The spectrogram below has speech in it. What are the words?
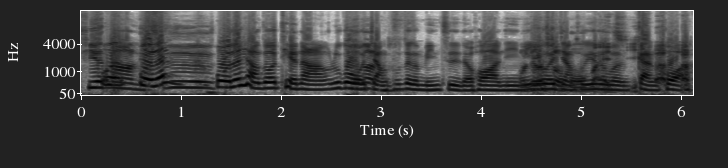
天哪，你我我在我在想说，天哪！如果我讲出这个名字的话，你你也会讲出一些什么干话？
